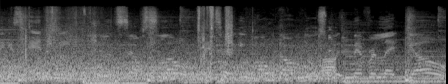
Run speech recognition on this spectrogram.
biggest enemy, Kill self slow. They tell you hold on loose, but never let go.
